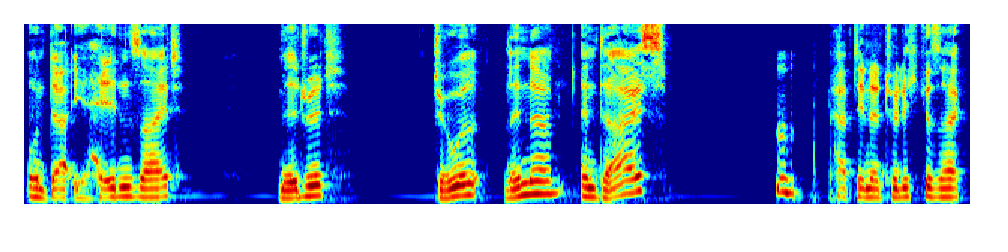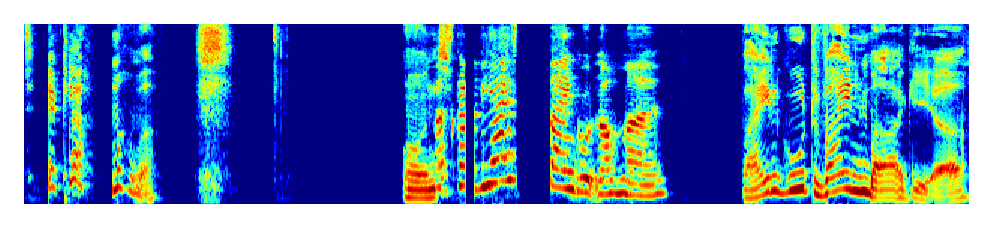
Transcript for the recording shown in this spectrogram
Und da ihr Helden seid, Mildred, Joel, Linda und Dice, hm. Habt ihr natürlich gesagt, ja klar, machen wir. Und Was, wie heißt Weingut nochmal? Weingut Weinmagier.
